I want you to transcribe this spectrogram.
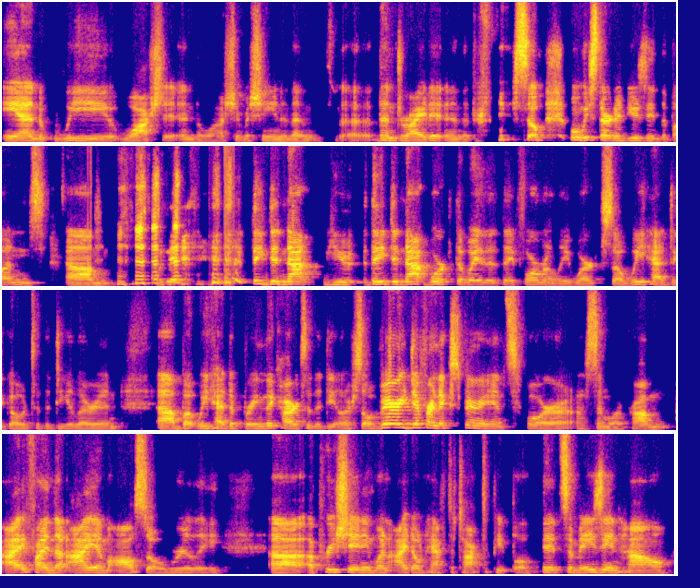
and we washed it in the washing machine and then uh, then dried it in the dryer. So when we started using the buttons, um, they, they, did not you they did not work the way that they formerly worked. So we had to go to the dealer and uh, but we had to bring the car to the dealer. So very different experience for a similar problem. I find that I am also really uh, appreciating when I don't have to talk to people. It's amazing how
